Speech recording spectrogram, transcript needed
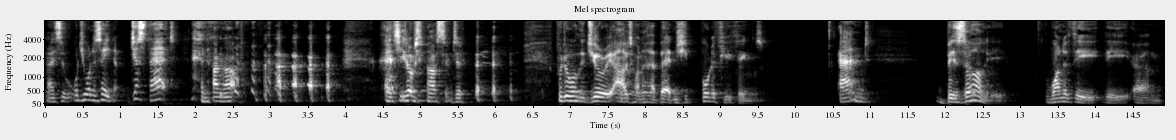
And I said, What do you want to say? No, just that. And hung up. and she'd obviously asked him to put all the jewellery out on her bed and she bought a few things. And bizarrely, one of the, the um,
